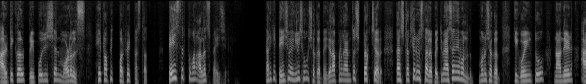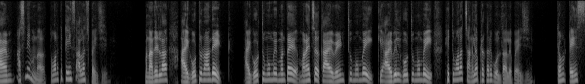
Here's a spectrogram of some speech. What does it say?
आर्टिकल प्रिपोजिशन मॉडल्स हे टॉपिक परफेक्ट नसतात. टेन्स तर तुम्हाला आलंच पाहिजे. कारण की टेन्शन इंग्लिश होऊ शकत नाही. ज्याला आपण काय म्हणतो स्ट्रक्चर कारण स्ट्रक्चर व्यवस्था आलं पाहिजे. तुम्ही असं नाही म्हणू म्हणू शकत की going to Nanded I am असं नाही म्हणणार. तुम्हाला ते टेन्स आलाच पाहिजे. मग नांदेडला I go to Nanded I go to Mumbai म्हणताय म्हणायचं का आय वेंट टू मुंबई की I will go to Mumbai हे तुम्हाला चांगल्या प्रकारे बोलता आलं पाहिजे. त्यामुळे टेन्स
